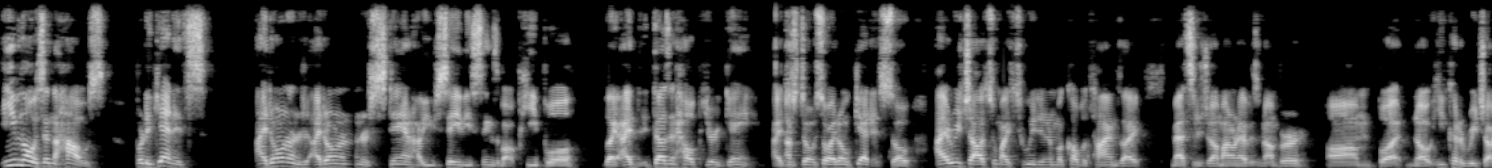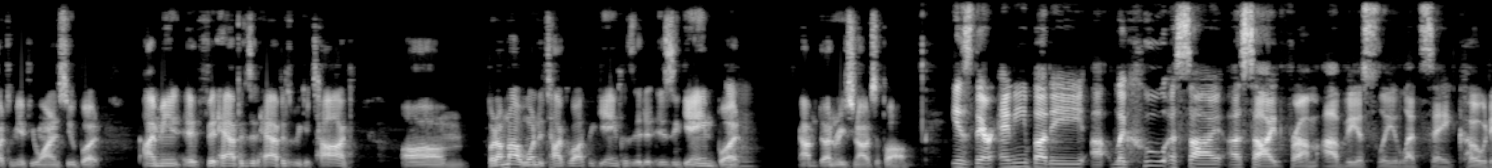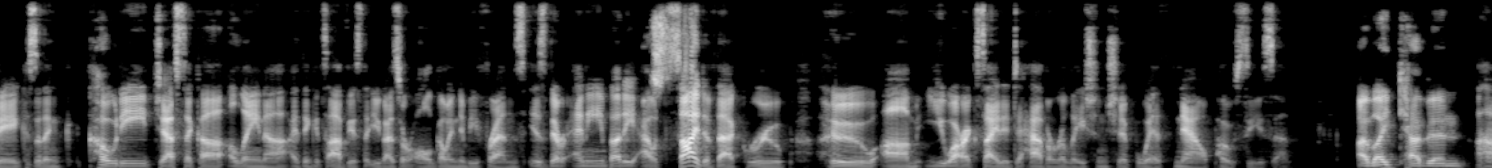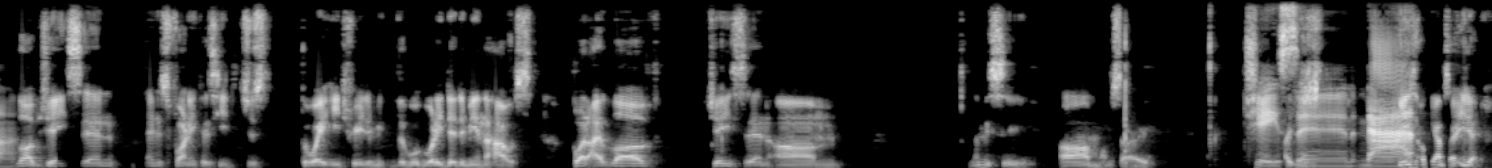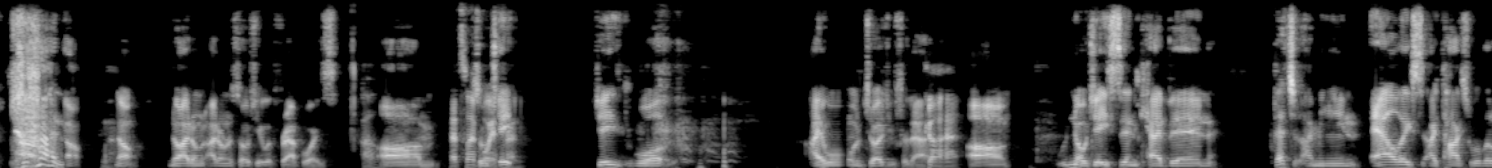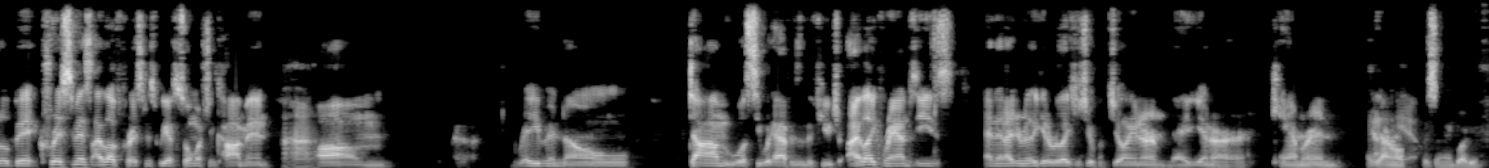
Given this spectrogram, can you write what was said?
even though it's in the house, but again, it's I don't under, I don't understand how you say these things about people. Like I, it doesn't help your game. I just don't. So I don't get it. So I reached out to him. I tweeted him a couple times. I messaged him. I don't have his number. Um, but no, he could have reached out to me if he wanted to. But I mean, if it happens, it happens. We could talk. Um, but I'm not one to talk about the game because it is a game. But Mhm. I'm done reaching out to Paul. Is there anybody uh, like who aside aside from obviously let's say Cody because I think Cody, Jessica, Elena, I think it's obvious that you guys are all going to be friends. Is there anybody outside of that group who um you are excited to have a relationship with now postseason? I like Kevin. Uh-huh. love Jason, and it's funny because he just the way he treated me, the, what he did to me in the house. But I love Jason. Um, let me see. Um, I'm sorry. Jason, Matt. Jason- okay, I'm sorry. Yeah, Oh. no, no, no. I don't. I don't associate with frat boys. Oh, Um, that's my so boyfriend. Jay. Well, I won't judge you for that. Go ahead. Um, no, Jason, Kevin. That's. I mean, Alex. I talked to a little bit. Christmas. I love Christmas. We have so much in common. Uh huh. Um, Raven, no. Dom, we'll see what happens in the future. I like Ramses, and then I didn't really get a relationship with Jillian or Megan or Cameron. I don't know if there's anybody.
